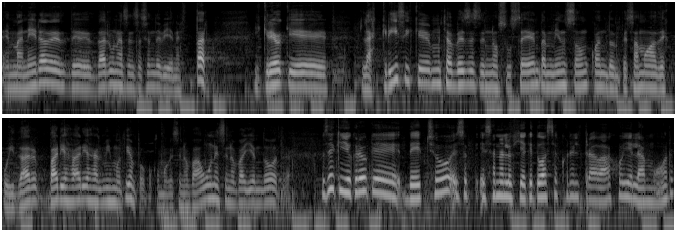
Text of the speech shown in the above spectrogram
en, manera de, dar una sensación de bienestar. Y creo que las crisis que muchas veces nos suceden también son cuando empezamos a descuidar varias áreas al mismo tiempo, pues como que se nos va una y se nos va yendo otra. O sea, que yo creo que, de hecho, esa analogía que tú haces con el trabajo y el amor,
